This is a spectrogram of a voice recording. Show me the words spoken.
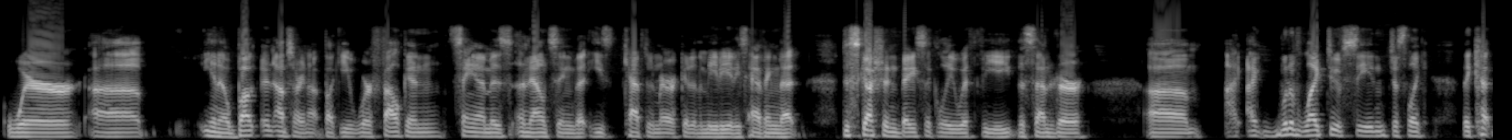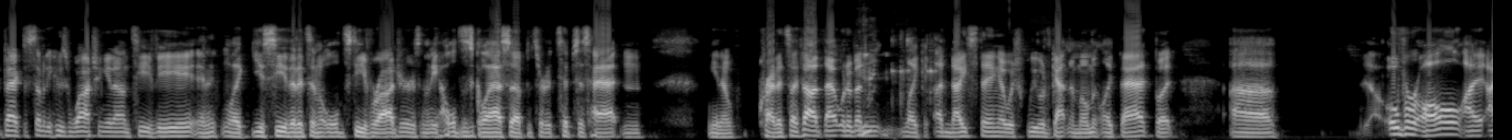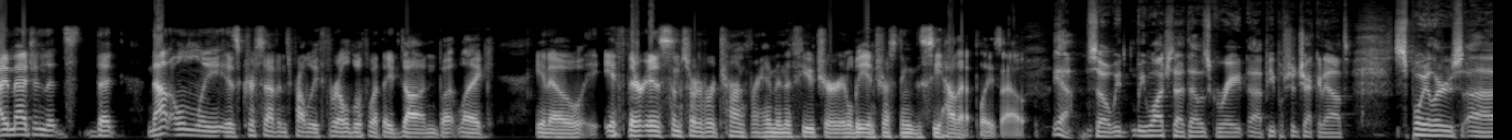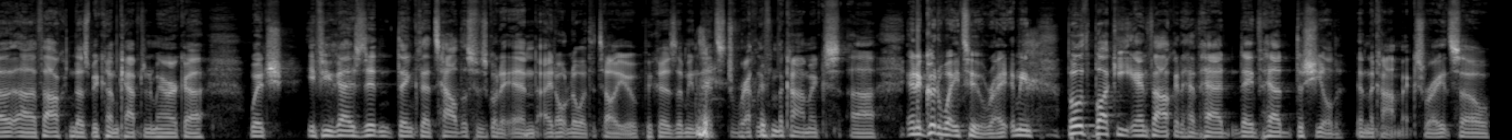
where uh you know Buck I'm sorry not Bucky where Falcon Sam is announcing that he's Captain America to the media and he's having that discussion basically with the the senator um I, I would have liked to have seen just like they cut back to somebody who's watching it on TV, and like you see that it's an old Steve Rogers, and then he holds his glass up and sort of tips his hat, and you know credits. I thought that would have been like a nice thing. I wish we would have gotten a moment like that, but uh, overall, I, I imagine that that not only is Chris Evans probably thrilled with what they've done, but like you know, if there is some sort of return for him in the future, it'll be interesting to see how that plays out. Yeah, so we we watched that. That was great. Uh, people should check it out. Spoilers: uh, uh, Falcon does become Captain America, which if you guys didn't think that's how this was going to end, I don't know what to tell you because I mean that's directly from the comics, uh, in a good way too, right? I mean, both Bucky and Falcon have had they've had the shield in the comics, right? So.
